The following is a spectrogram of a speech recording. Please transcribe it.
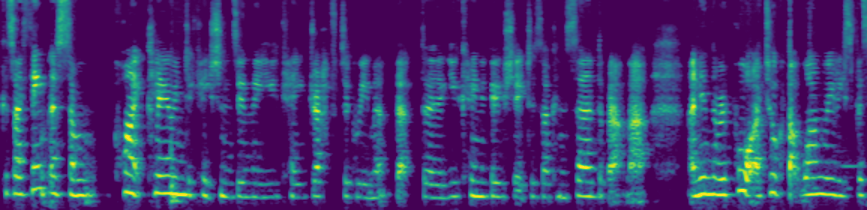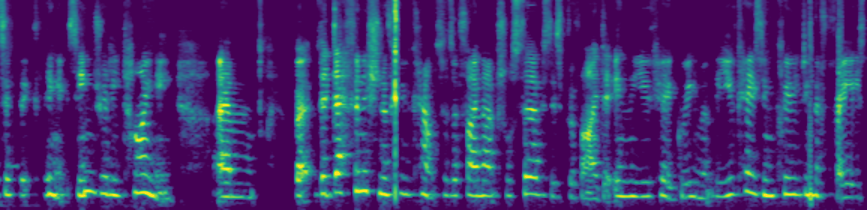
because I think there's some quite clear indications in the UK draft agreement that the UK negotiators are concerned about that. And in the report, I talk about one really specific thing. It seems really tiny. Um, but the definition of who counts as a financial services provider in the UK agreement, the UK is including the phrase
